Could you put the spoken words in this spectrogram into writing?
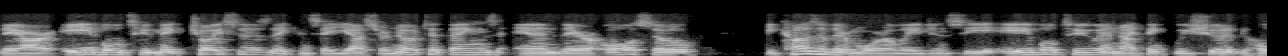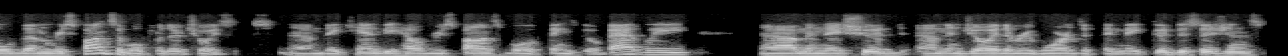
They are able to make choices. They can say yes or no to things, and they're also because of their moral agency, able to, and I think we should hold them responsible for their choices. Um, they can be held responsible if things go badly, um, and they should um, enjoy the rewards if they make good decisions.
